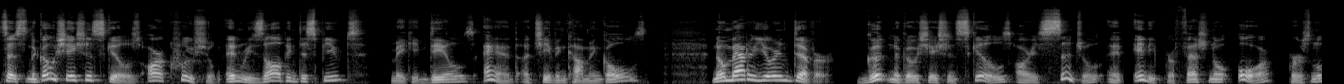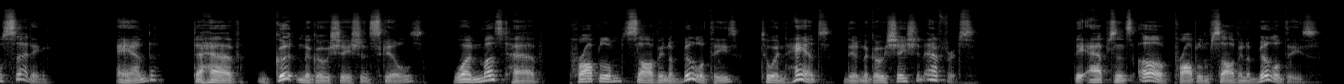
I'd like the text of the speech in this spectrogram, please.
Since negotiation skills are crucial in resolving disputes, making deals, and achieving common goals, no matter your endeavor, good negotiation skills are essential in any professional or personal setting. And to have good negotiation skills, one must have problem solving abilities to enhance their negotiation efforts. The absence of problem solving abilities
